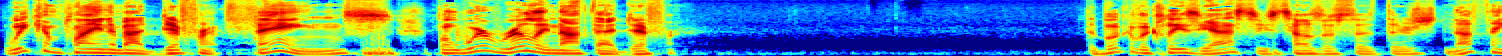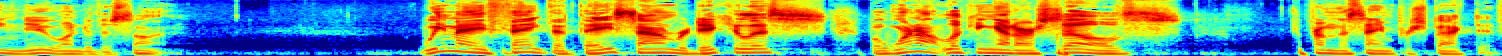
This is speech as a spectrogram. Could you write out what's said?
We complain about different things, but we're really not that different. The book of Ecclesiastes tells us that there's nothing new under the sun we may think that they sound ridiculous, but we're not looking at ourselves from the same perspective.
